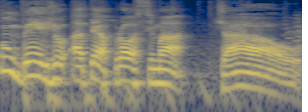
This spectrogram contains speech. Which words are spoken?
Um beijo, até a próxima. Tchau.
